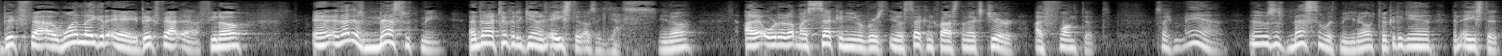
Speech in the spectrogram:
big fat, uh, one legged A, big fat F, you know? And, and that just messed with me. And then I took it again and aced it. I was like, Yes, you know? I ordered up my second university, you know, second class the next year. I flunked it. It's like, man. And it was just messing with me, you know. Took it again and aced it.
